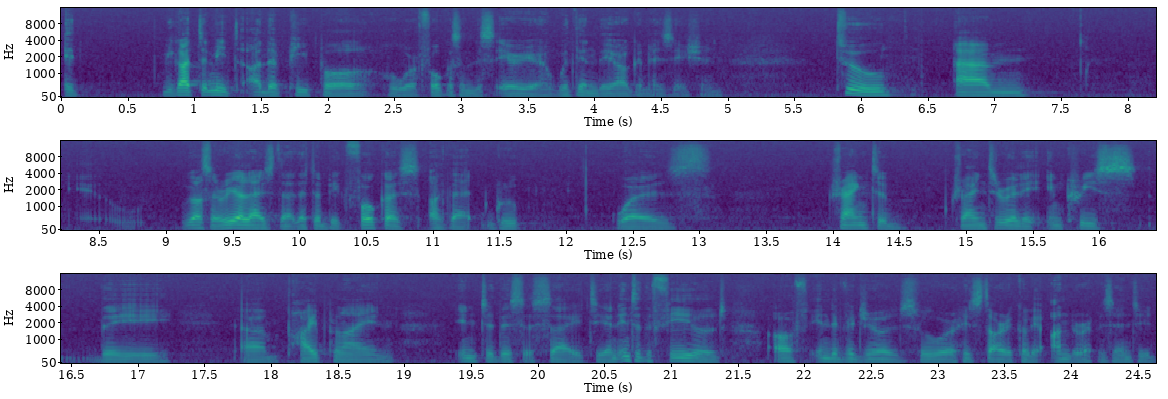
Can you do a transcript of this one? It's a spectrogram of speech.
it, we got to meet other people who were focused on this area within the organization. Two, um, we also realized that, that a big focus of that group was trying to, trying to really increase the um, pipeline into the society and into the field of individuals who were historically underrepresented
